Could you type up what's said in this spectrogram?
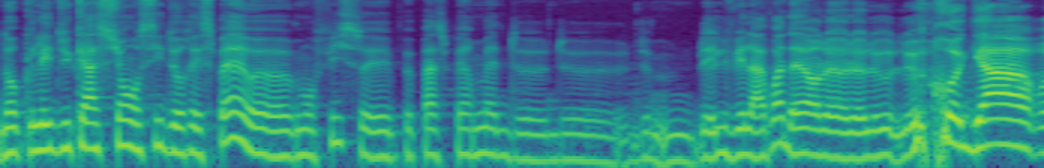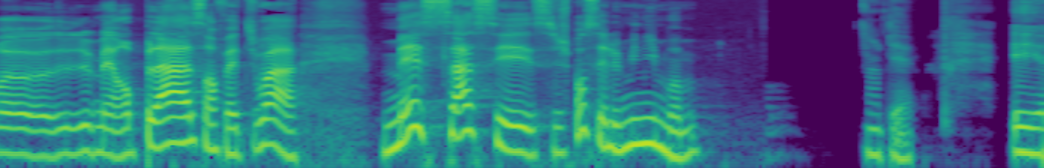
Donc l'éducation aussi de respect, euh, mon fils ne peut pas se permettre d'élever la voix. D'ailleurs, le, regard, euh, je mets en place, en fait, tu vois. Mais ça, c'est, je pense, c'est le minimum. Ok. Et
